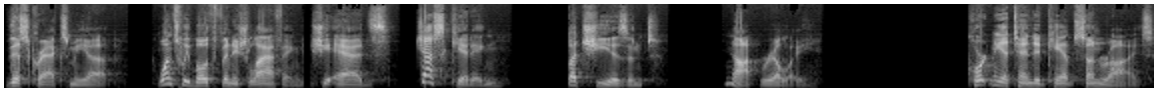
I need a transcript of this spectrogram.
This cracks me up. Once we both finish laughing, she adds, Just kidding. But she isn't. Not really. Courtney attended Camp Sunrise,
